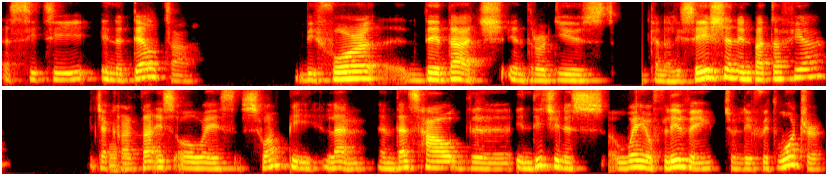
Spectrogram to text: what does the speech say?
a city in a delta. Before the Dutch introduced canalization in Batavia, Jakarta mm-hmm. is always swampy land, and that's how the indigenous way of living to live with water.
